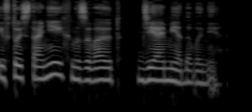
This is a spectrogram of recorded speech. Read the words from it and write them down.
и в той стране их называют диомедовыми.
